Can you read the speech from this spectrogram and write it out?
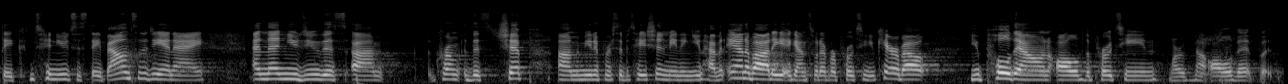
they continue to stay bound to the DNA. And then you do this, um, this chip um, immunoprecipitation, meaning you have an antibody against whatever protein you care about, you pull down all of the protein, or not all of it, but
